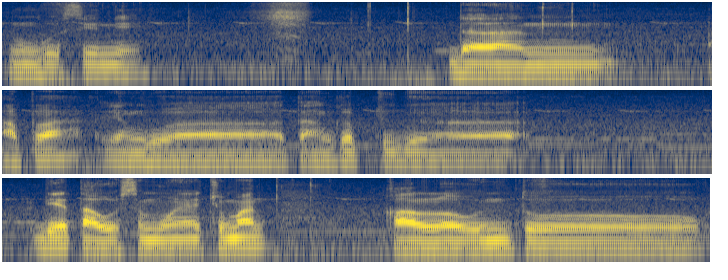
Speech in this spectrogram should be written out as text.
nunggu sini. Dan apa yang gua tangkep juga dia tahu semuanya. Cuman kalau untuk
